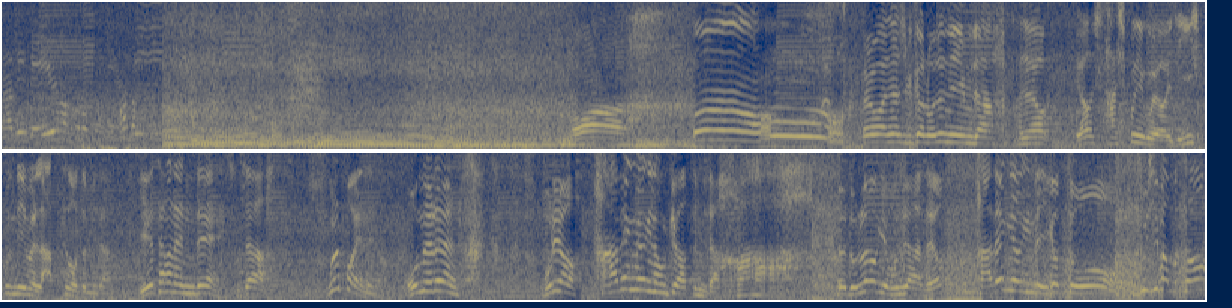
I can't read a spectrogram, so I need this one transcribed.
나비 메일만 물어보네. 와. 와. 여러분 안녕하십니까 로즈님입니다. 저녁 6시 40분이고요. 이제 20분 뒤면 last order입니다. 예상은 했는데 진짜 죽을 뻔했네요. 오늘은 무려 400명이 넘게 왔습니다. 와, 놀라운 게 뭔지 아세요? 400명인데 이것도 2시 반부터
